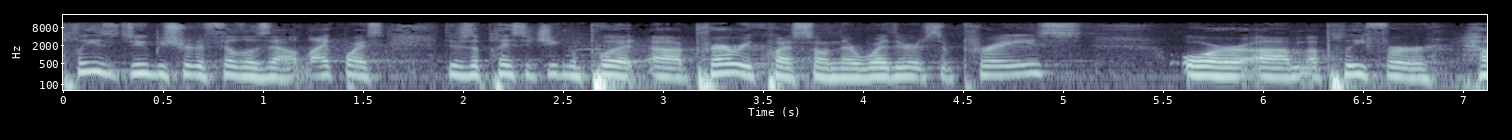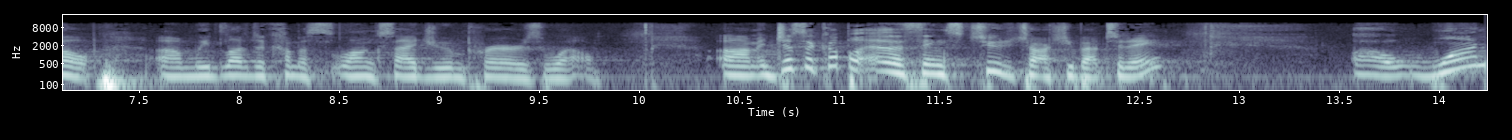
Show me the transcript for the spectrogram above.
please do be sure to fill those out. Likewise, there's a place that you can put uh, prayer requests on there, whether it's a praise or um, a plea for help. Um, we'd love to come alongside you in prayer as well. Um, and just a couple other things, too, to talk to you about today. Uh, one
